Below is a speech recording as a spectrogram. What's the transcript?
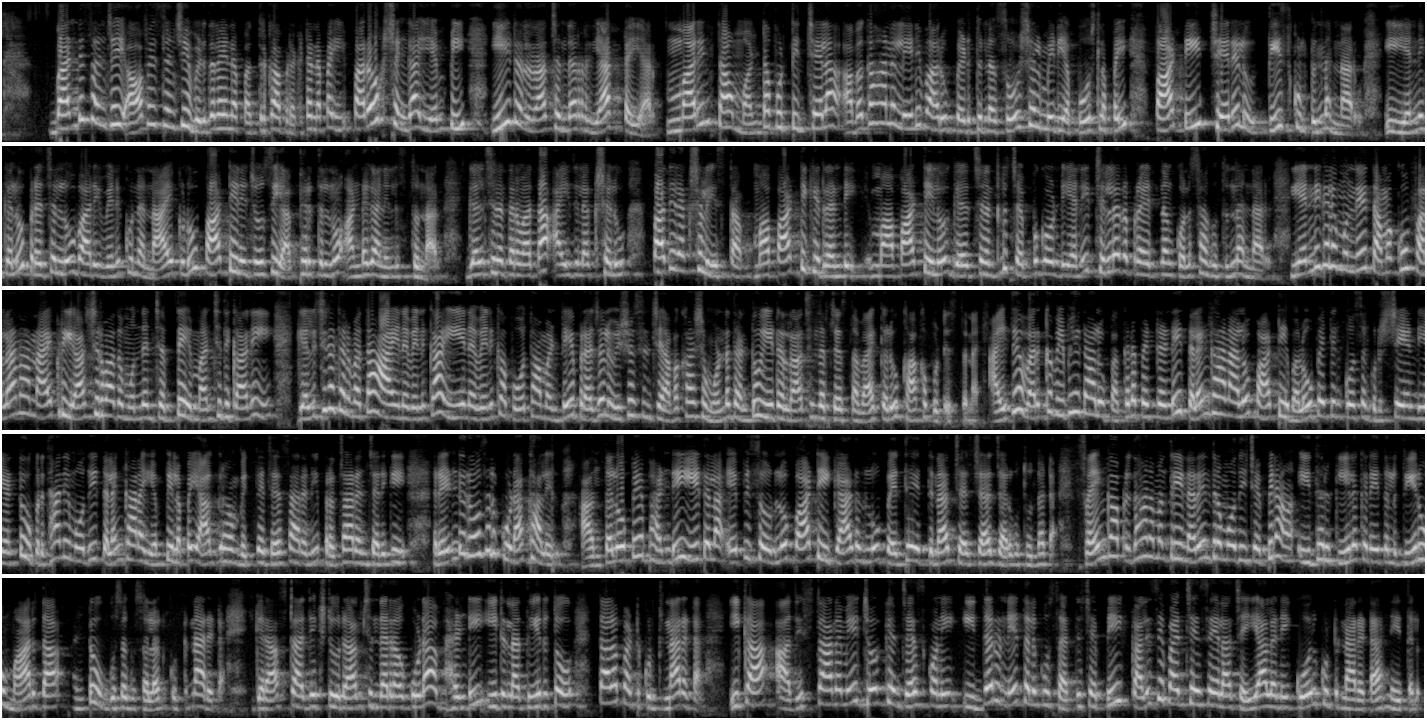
బండి సంజయ్ ఆఫీస్ నుంచి విడుదలైన పత్రికా ప్రకటనపై పరోక్షంగా ఎంపీ ఈటల రాజేందర్ రియాక్ట్ అయ్యారు. మరింత మంట పుట్టించేలా అవగాహన లేని వారు పెడుతున్న సోషల్ మీడియా పోస్టులపై పార్టీ చర్యలు తీసుకుంటుందన్నారు. ఈ ఎన్నికలు ప్రజల్లో వారి వెనుకున్న నాయకుడు పార్టీని చూసి అభ్యర్థులను అండగా నిలుస్తున్నారు. గెలిచిన తర్వాత ఐదు లక్షలు పది లక్షలు ఇస్తాం. మా పార్టీకి రండి. మా పార్టీలో గెలిచినట్లు చెప్పుకోండి అని చిల్లర ప్రయత్నం కొనసాగుతుందన్నారు. ఎన్నికల ముందే తమకు ఫలానా నాయకుడి ఆశీర్వాదం ఉందని చెప్తే మంచిది కానీ గెలిచిన తర్వాత ఆయన వెనుక ఈయన వెనుక పోతామంటే ప్రజలు విశ్వసించే అవకాశం ఉండదంటూ ఈటల రాజేందర్ చేసిన వ్యాఖ్యలు కాకపుట్టిస్తున్నాయి. అయితే వర్గ విభేదాలు పక్కన పెట్టండి తెలంగాణలో పార్టీ బలోపేతం కోసం కృషి చేయండి అంటూ ప్రధాని మోదీ తెలంగాణ ఎంపీలపై ఆగ్రహం వ్యక్తం చేశారని ప్రచారం జరిగి రెండు రోజులు కూడా కాలేదు. అంతలోపే బండి ఈటల ఎపిసోడ్లో పార్టీ క్యాడర్లో పెద్ద ఎత్తున చర్చ జరుగుతుందట. స్వయంగా ప్రధానమంత్రి నరేంద్ర మోదీ చెప్పిన ఇద్దరు కీలక నేతలు తీరు మారదా అంటూ గుసగుసలు అనుకుంటున్నారట. ఇక రాష్ట్ర అధ్యక్షుడు రామచంద్రరావు కూడా బండి ఈటల తీరుతో తల పట్టుకుంటున్నారట. ఇక అధిష్టానమే జోక్యం చేసుకొని ఇద్దరు నేతలకు సర్ది చెప్పి కలిసి పనిచేసేలా చేయాలని కోరుకుంటున్నారట నేతలు.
